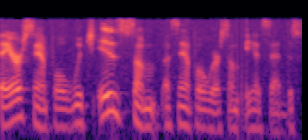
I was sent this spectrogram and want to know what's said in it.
their sample, which is some a sample where somebody has said this.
